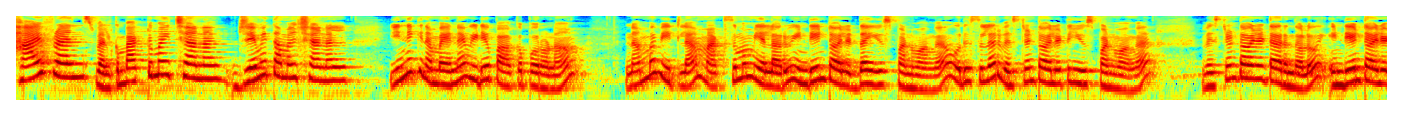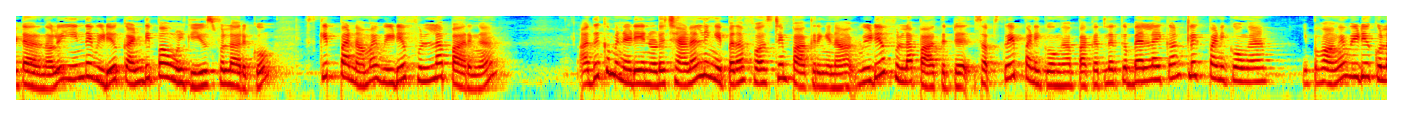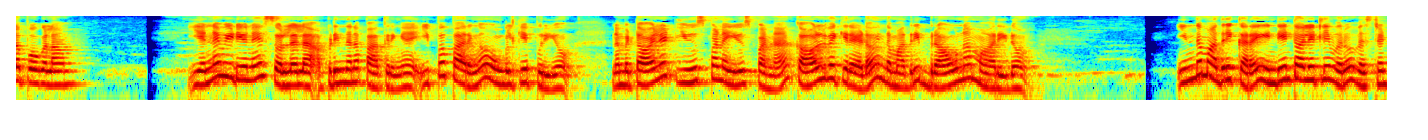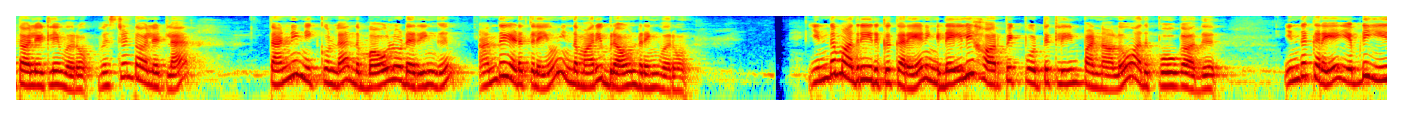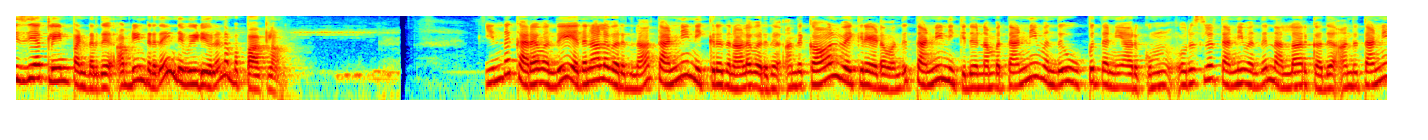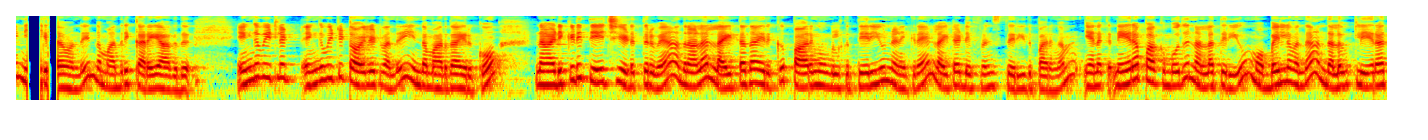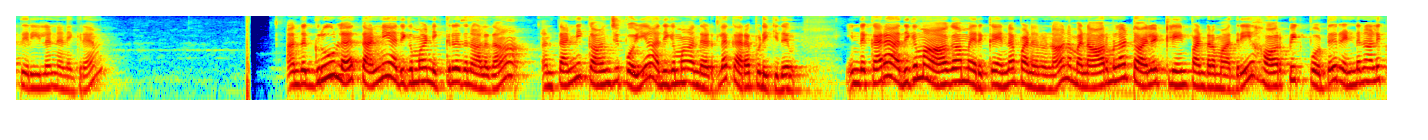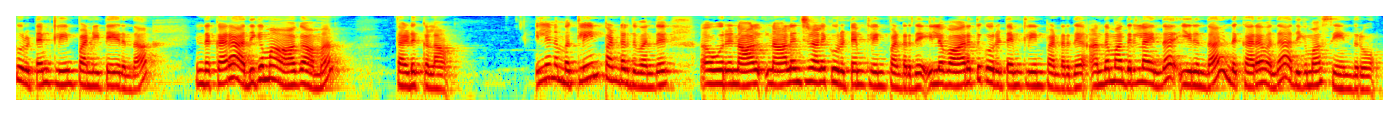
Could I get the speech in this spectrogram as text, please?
Hi friends welcome back to my channel Jemi Tamil channel இன்றைக்கி நம்ம என்ன video பார்க்க போகிறோன்னா நம்ம வீட்டில் மேக்ஸிமம் எல்லாரும் இந்தியன் டாய்லெட் தான் யூஸ் பண்ணுவாங்க. ஒரு சிலர் வெஸ்டர்ன் டாய்லெட்டும் யூஸ் பண்ணுவாங்க. வெஸ்டர்ன் டாய்லெட்டாக இருந்தாலும் இந்தியன் டாய்லெட்டாக இருந்தாலும் இந்த வீடியோ கண்டிப்பாக உங்களுக்கு யூஸ்ஃபுல்லாக இருக்கும். ஸ்கிப் பண்ணாமல் வீடியோ ஃபுல்லாக பாருங்கள் அதுக்கு முன்னாடி என்னோடய சேனல் நீங்கள் இப்போ தான் ஃபர்ஸ்ட் டைம் பார்க்குறீங்கன்னா வீடியோ ஃபுல்லாக பார்த்துட்டு சப்ஸ்கிரைப் பண்ணிக்கோங்க. பக்கத்தில் இருக்க பெல் ஐக்கான் கிளிக் பண்ணிக்கோங்க. இப்போ வாங்க வீடியோக்குள்ளே போகலாம். என்ன வீடியோனே சொல்லலை அப்படின்னு தானே பார்க்குறீங்க இப்போ பாருங்கள் உங்களுக்கே புரியும். நம்ம டாய்லெட் யூஸ் பண்ண யூஸ் பண்ண கால் வைக்கிற இடம் இந்த மாதிரி ப்ரௌனாக மாறிடும். இந்த மாதிரி கரை இந்தியன் டாய்லெட்லேயும் வரும் வெஸ்டர்ன் டாய்லெட்லேயும் வரும். வெஸ்டர்ன் டாய்லெட்டில் தண்ணி நிற்கும்ல அந்த பவுலோட ரிங்கு அந்த இடத்துலையும் இந்த மாதிரி ப்ரௌன் ரிங் வரும். இந்த மாதிரி இருக்க கரையை நீங்கள் டெய்லி ஹார்பிக் போட்டு க்ளீன் பண்ணாலும் அது போகாது. இந்த கரையை எப்படி ஈஸியாக க்ளீன் பண்ணுறது அப்படின்றத இந்த வீடியோவில் நம்ம பார்க்கலாம். இந்த கரை வந்து எதனால் வருதுன்னா தண்ணி நிற்கிறதுனால வருது. அந்த கால் வைக்கிற இடம் வந்து தண்ணி நிற்குது நம்ம தண்ணி வந்து உப்பு தண்ணியாக இருக்கும். ஒரு சிலர் தண்ணி வந்து நல்லா இருக்காது. அந்த தண்ணி நிற்கிற வந்து இந்த மாதிரி கரையாகுது. எங்கள் வீட்டில் எங்கள் வீட்டு டாய்லெட் வந்து இந்த மாதிரி தான் இருக்கும். நான் அடிக்கடி தேய்ச்சி எடுத்துருவேன். அதனால் லைட்டாக தான் இருக்குது பாருங்கள் உங்களுக்கு தெரியும்னு நினைக்கிறேன். லைட்டாக டிஃப்ரென்ஸ் தெரியுது பாருங்கள் எனக்கு நேராக பார்க்கும்போது நல்லா தெரியும். மொபைலில் வந்து அந்த அளவு கிளியராக தெரியலன்னு நினைக்கிறேன். அந்த க்ரூவில் தண்ணி அதிகமாக நிற்கிறதுனால தான் அந்த தண்ணி காஞ்சி போய் அதிகமாக அந்த இடத்துல கரை பிடிக்குது. இந்த கரை அதிகமாக ஆகாமல் இருக்க என்ன பண்ணணும்னா நம்ம நார்மலாக டாய்லெட் க்ளீன் பண்ணுற மாதிரி ஹார்பிக் போட்டு ரெண்டு நாளைக்கு ஒரு டைம் க்ளீன் பண்ணிகிட்டே இருந்தால் இந்த கரை அதிகமாக ஆகாமல் தடுக்கலாம். இல்லை நம்ம க்ளீன் பண்ணுறது வந்து ஒரு நால் நாலஞ்சு நாளைக்கு ஒரு டைம் க்ளீன் பண்ணுறது இல்லை வாரத்துக்கு ஒரு டைம் க்ளீன் பண்ணுறது அந்த மாதிரிலாம் இருந்தால் இருந்தால் இந்த கரை வந்து அதிகமாக சேர்ந்துடும்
